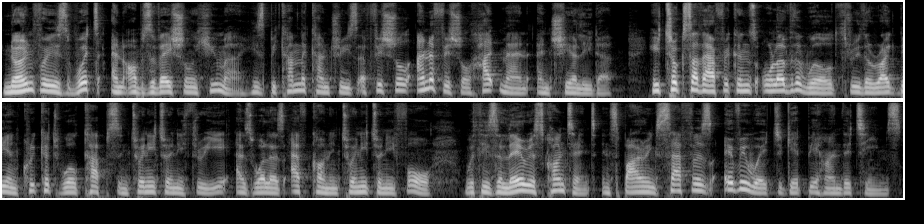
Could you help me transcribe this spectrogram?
Known for his wit and observational humor, he's become the country's official, unofficial hype man and cheerleader. He took South Africans all over the world through the Rugby and Cricket World Cups in 2023 as well as AFCON in 2024 with his hilarious content inspiring Saffers everywhere to get behind their teams.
